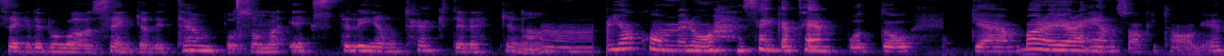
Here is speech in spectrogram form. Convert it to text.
säkert i behov av att sänka ditt tempo som är extremt högt i veckorna. Mm. Jag kommer att sänka tempot och, och eh, bara göra en sak i taget.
